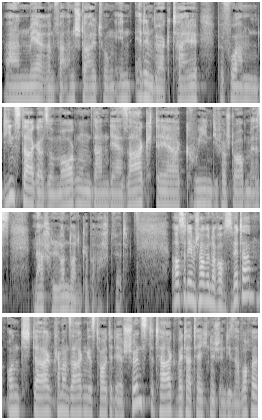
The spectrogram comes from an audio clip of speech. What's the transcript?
an mehreren Veranstaltungen in Edinburgh teil, bevor am Dienstag, also morgen, dann der Sarg der Queen, die verstorben ist, nach London gebracht wird. Außerdem schauen wir noch aufs Wetter und da kann man sagen, ist heute der schönste Tag wettertechnisch in dieser Woche.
